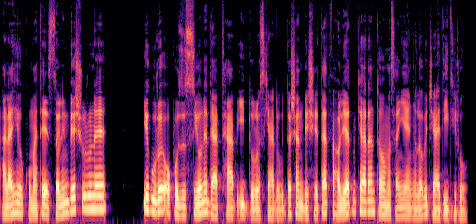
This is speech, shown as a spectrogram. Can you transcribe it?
علیه حکومت استالین بشورونه. یه گروه اپوزیسیون در تبعید درست کرده بود. داشتن به شدت فعالیت می‌کردن تا مثلا یه انقلاب جدیدی رو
